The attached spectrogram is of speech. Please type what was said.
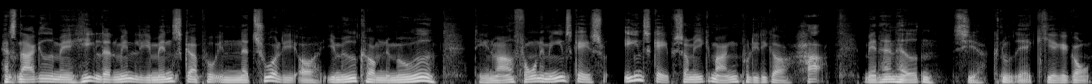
Han snakkede med helt almindelige mennesker på en naturlig og imødekommende måde. Det er en meget fornem egenskab, egenskab, som ikke mange politikere har, men han havde den, siger Knud Erik Kirkegaard.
